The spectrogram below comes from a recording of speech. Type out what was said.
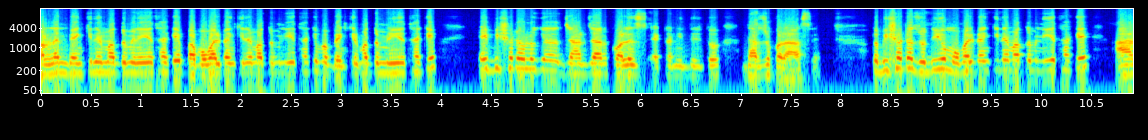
অনলাইন ব্যাংকিং এর মাধ্যমে নিয়ে থাকে বা মোবাইল ব্যাংকিং এর মাধ্যমে নিয়ে থাকে বা ব্যাংকের মাধ্যমে নিয়ে থাকে। এই বিষয়টা হলো যার যার কলেজ একটা নির্ধারিত ধার্য করা আছে। তো বিষয়টা যদিও মোবাইল ব্যাংকিং এর মাধ্যমে নিয়ে থাকে আর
